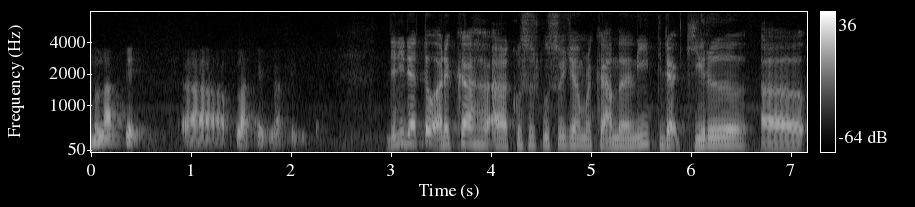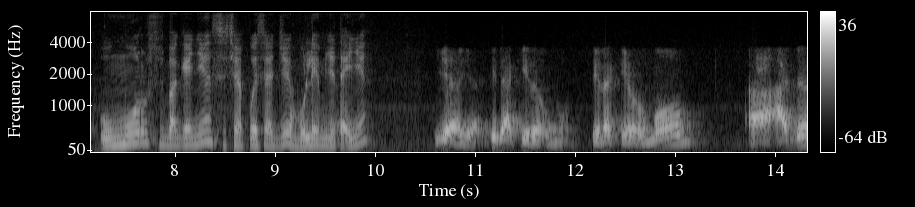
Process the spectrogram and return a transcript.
melatih uh, pelatih-pelatih kita. Jadi Datuk, adakah uh, kursus-kursus yang mereka ambil ni tidak kira uh, umur sebagainya, sesiapa saja boleh menyertainya? Ya, ya, tidak kira umur. Tidak kira umur. Uh, ada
